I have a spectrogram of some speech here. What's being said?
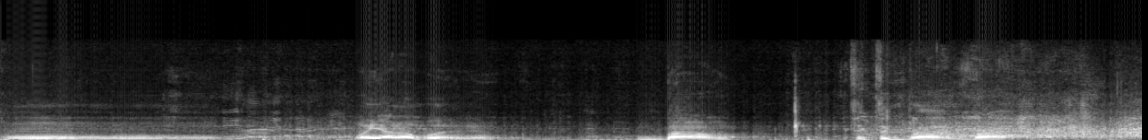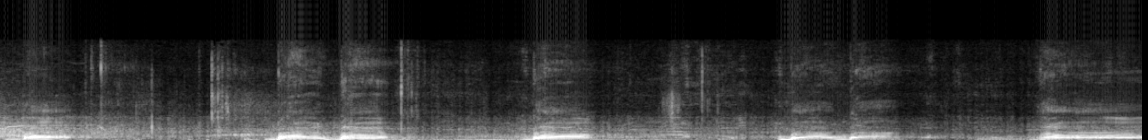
Hmm. When you're not born again, bang, tick, tick, bang, bang, bang, bang, bang, bang, bang, bang, bang.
